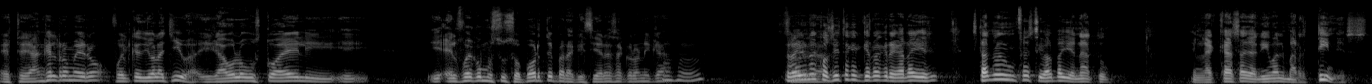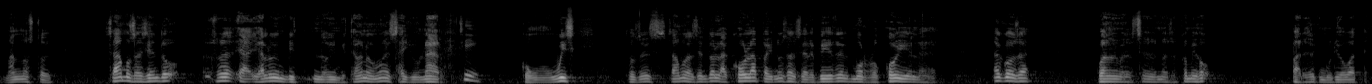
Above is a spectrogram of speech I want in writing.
Este, Ángel Romero fue el que dio la chiva y Gabo lo buscó a él y, él fue como su soporte para que hiciera esa crónica. Pero hay una cosita que quiero agregar ahí. Estando en un festival vallenato, en la casa de Aníbal Martínez, si mal no estoy, estábamos haciendo, ya, lo, invitaban a uno a desayunar con whisky. Entonces estábamos haciendo la cola para irnos a servir el morrocoy y la, cosa. Cuando se me acercó me dijo, parece que murió Batman.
